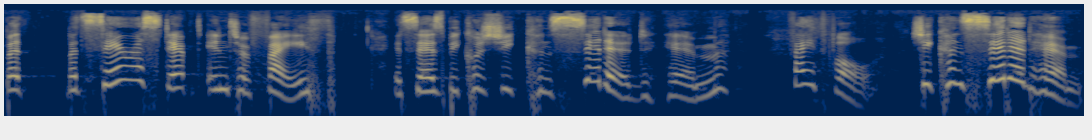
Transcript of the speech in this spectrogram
But, but Sarah stepped into faith, it says, because she considered him faithful. She considered him.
